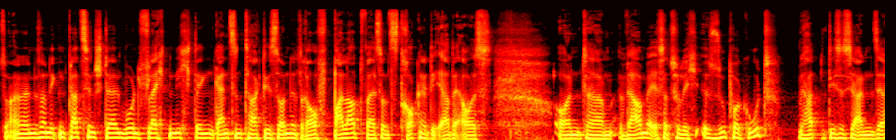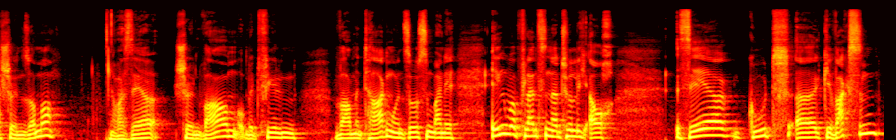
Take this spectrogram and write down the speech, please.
zu einem sonnigen Platz hinstellen, wo vielleicht nicht den ganzen Tag die Sonne drauf ballert, weil sonst trocknet die Erde aus. Und ähm, Wärme ist natürlich super gut. Wir hatten dieses Jahr einen sehr schönen Sommer. War sehr schön warm und mit vielen warmen Tagen. Und so sind meine Ingwerpflanzen natürlich auch sehr gut äh, gewachsen.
